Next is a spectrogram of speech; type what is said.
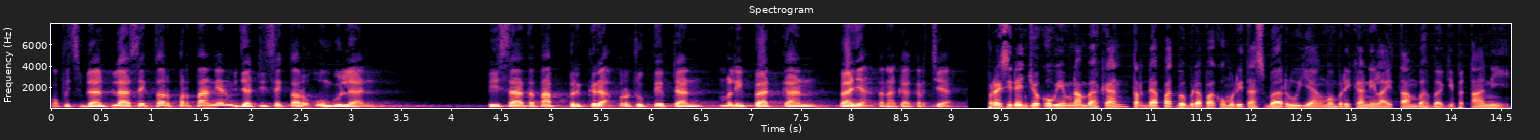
COVID-19 sektor pertanian menjadi sektor unggulan bisa tetap bergerak produktif dan melibatkan banyak tenaga kerja. Presiden Jokowi menambahkan terdapat beberapa komoditas baru yang memberikan nilai tambah bagi petani,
